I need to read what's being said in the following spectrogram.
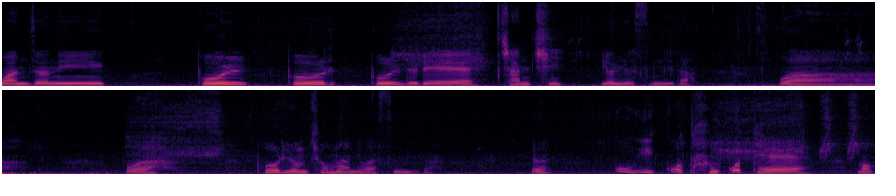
완전히 벌, 벌, 벌들의 잔치 열렸습니다. 와, 와, 벌이 엄청 많이 왔습니다. 꼭 이 꽃 한 꽃에 막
